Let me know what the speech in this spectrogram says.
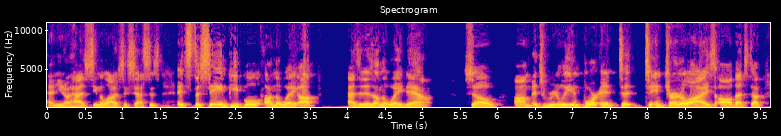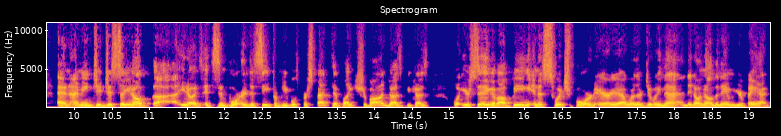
and you know has seen a lot of successes. It's the same people on the way up as it is on the way down. So um, it's really important to to internalize all that stuff. And I mean, just so you know, uh, you know, it's it's important to see from people's perspective, like Siobhan does, because what you're saying about being in a switchboard area where they're doing that and they don't know the name of your band.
